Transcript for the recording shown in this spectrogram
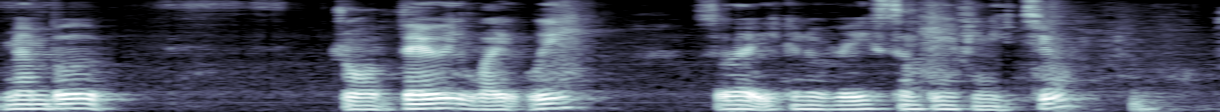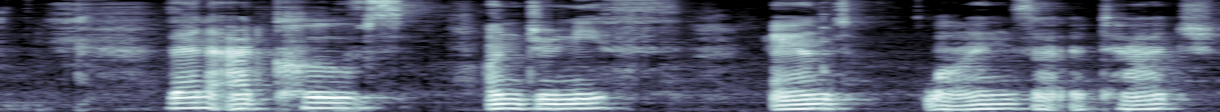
Remember, draw very lightly so that you can erase something if you need to. Then add curves underneath and lines that attach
